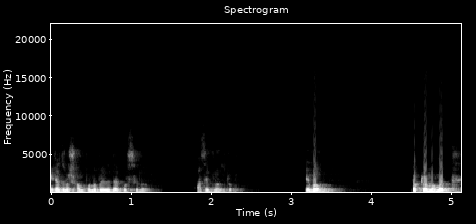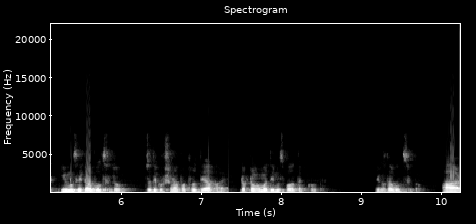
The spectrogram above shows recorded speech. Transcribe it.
এটার জন্য সম্পূর্ণ বিরোধিতা করছিল আসিফ নজরুল। এবং ডক্টর মোহাম্মদ ইউনুস এটাও বলছিল, যদি ঘোষণাপত্র দেওয়া হয়, ডক্টর মোহাম্মদ ইউনুস পদত্যাগ করবে। এই কথা বলছিল। আর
